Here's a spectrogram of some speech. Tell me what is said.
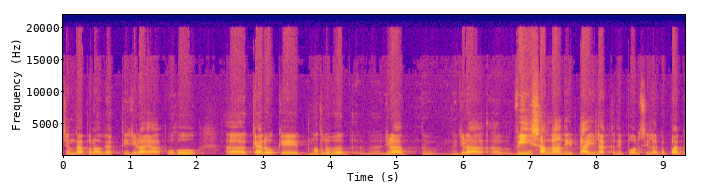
ਚੰਗਾ ਭਲਾ ਵਿਅਕਤੀ ਜਿਹੜਾ ਆ ਉਹ ਕਹਿ ਲਓ ਕਿ ਮਤਲਬ ਜਿਹੜਾ ਜਿਹੜਾ ਅਹ, 20 ਸਾਲਾਂ ਦੀ 2.5 ਲੱਖ ਦੀ ਪਾਲਿਸੀ ਲਗਭਗ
